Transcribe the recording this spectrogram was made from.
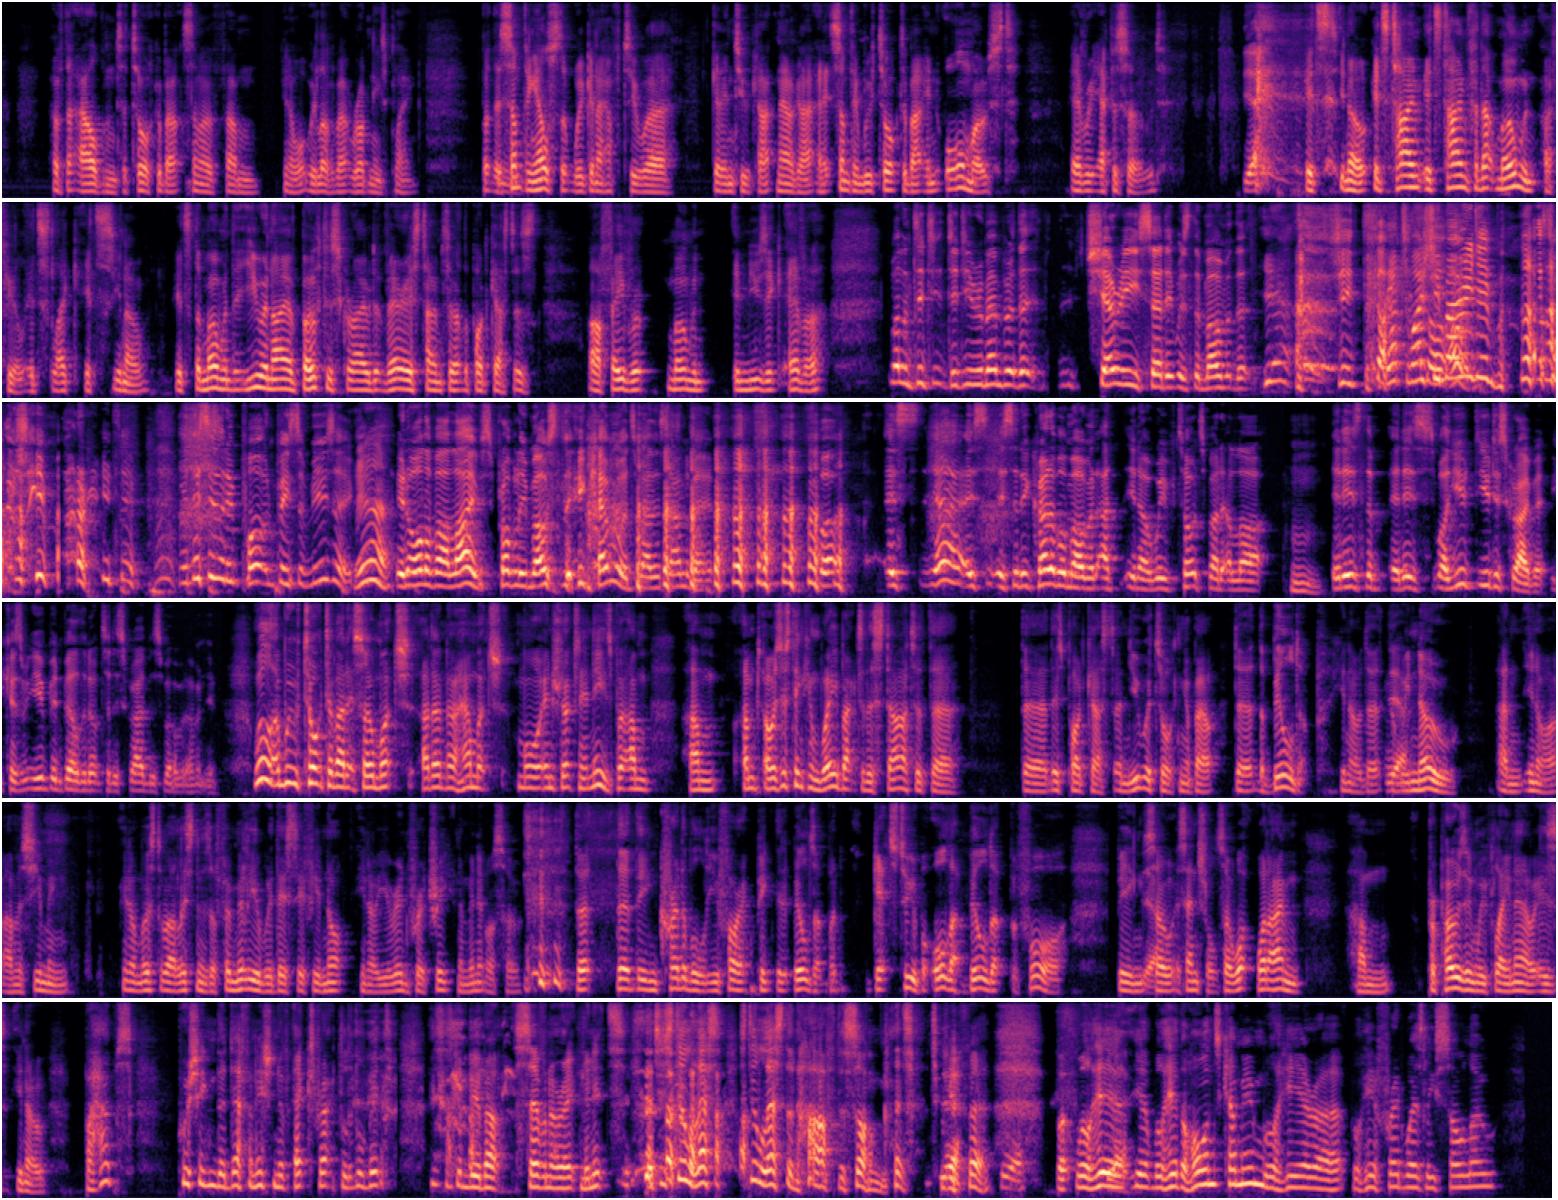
of the album to talk about some of um, you know what we love about Rodney's playing. But there's Hmm. something else that we're going to have to uh, get into now, guy, and it's something we've talked about in almost every episode. Yeah. It's you know, it's time. It's time for that moment. I feel it's like it's you know, it's the moment that you and I have both described at various times throughout the podcast as our favorite moment in music ever. Well, did you did you remember that Sherry said it was the moment that Yeah. she? That's why she married oh, him. That's why she married him. I mean, this is an important piece of music yeah. in all of our lives. Probably mostly Kenwood's by the sound of it. But it's yeah, it's it's an incredible moment. I, you know, we've talked about it a lot. Hmm. It is the it is well. You you describe it because you've been building up to describe this moment, haven't you? Well, we've talked about it so much. I don't know how much more introduction it needs, but um, um, I'm, I was just thinking way back to the start of the the this podcast, and you were talking about the the build up. You know, that that Yeah. we know, and you know, I'm assuming. You know, most of our listeners are familiar with this. If you're not, you know, you're in for a treat in a minute or so. the, the the incredible euphoric peak that it builds up, but gets to, but all that build up before being Yeah. so essential. So what what I'm um, proposing we play now is, you know, perhaps pushing the definition of extract a little bit. This is going to be about seven or eight minutes, which is still less still less than half the song. to Yeah. be fair, Yeah. but we'll hear Yeah. yeah. we'll hear the horns come in. We'll hear uh, we'll hear Fred Wesley's solo.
